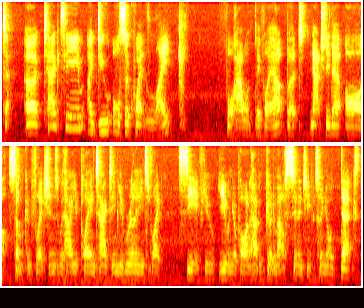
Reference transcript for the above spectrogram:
Ta Uh, tag team, I do also quite like for how they play out, but naturally there are some conflictions with how you play in tag team. You really need to like see if you you and your partner have a good amount of synergy between your decks.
